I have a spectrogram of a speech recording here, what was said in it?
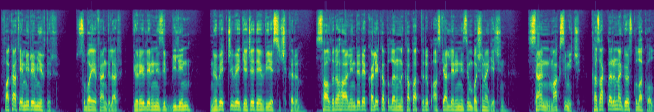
Fakat emir emirdir. Subay efendiler, görevlerinizi bilin, nöbetçi ve gece devriyesi çıkarın. Saldırı halinde de kale kapılarını kapattırıp askerlerinizin başına geçin. Sen, Maksimiç, kazaklarına göz kulak ol.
